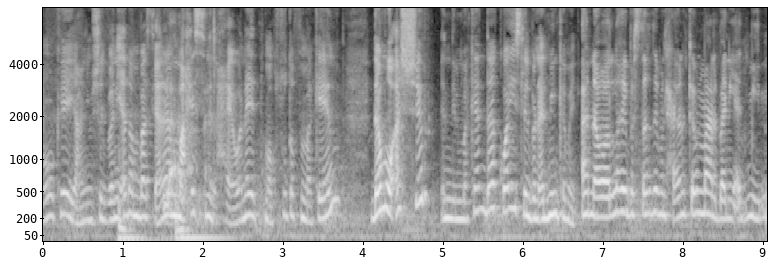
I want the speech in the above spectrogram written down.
أوكي يعني مش البني آدم بس يعني أنا. لما أحس إن الحيوانات مبسوطة في مكان ده مؤشر إن المكان ده كويس للبني آدمين كمان. أنا والله بستخدم الحيوان كمان مع البني آدمين.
